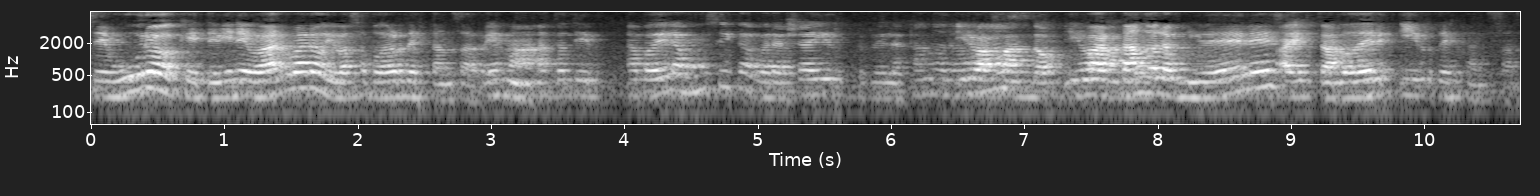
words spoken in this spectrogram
seguro que te viene bárbaro y vas a poder descansar. Es más, hasta te apagué la música para ya ir relajándonos. Ir bajando. Ir bajando los niveles Ahí está. y poder ir descansando.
